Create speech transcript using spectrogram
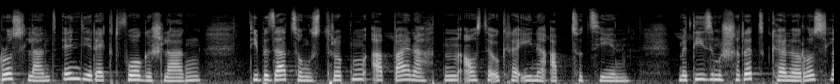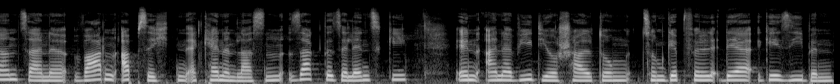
Russland indirekt vorgeschlagen, die Besatzungstruppen ab Weihnachten aus der Ukraine abzuziehen. Mit diesem Schritt könne Russland seine wahren Absichten erkennen lassen, sagte Zelensky in einer Videoschaltung zum Gipfel der G7,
